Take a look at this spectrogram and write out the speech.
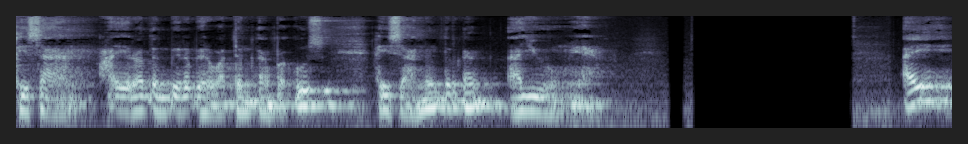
hisan. Khairatun biro-biro wadon kang bagus hisanun tur kang ayu ya. Ai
